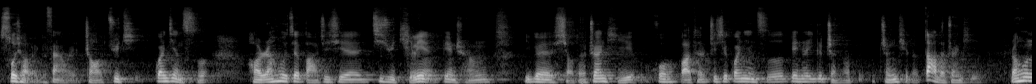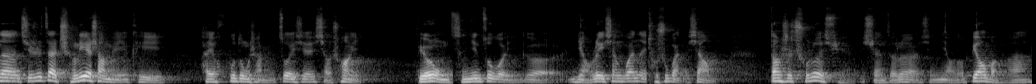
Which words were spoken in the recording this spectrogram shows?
缩小了一个范围，找具体关键词。好，然后再把这些继续提炼，变成一个小的专题，或把它这些关键词变成一个整个整体的大的专题。然后呢，其实，在陈列上面也可以，还有互动上面做一些小创意。比如我们曾经做过一个鸟类相关的图书馆的项目，当时除了选选择了像鸟的标本啊、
